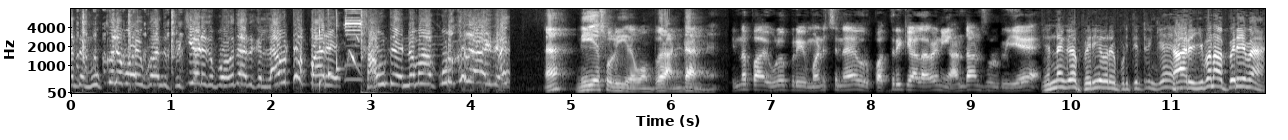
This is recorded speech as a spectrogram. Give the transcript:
அந்த முக்குல போய் உட்கார்ந்து பிச்சை எடுக்க போகுது அதுக்கு லவுட்ட பாரு. சவுண்ட் என்னமா குடுக்குதா இது? நீயே சொல்லிக்கிற உன் பேர் அண்டான்னு. என்னப்பா இவ்வளவு பெரிய மனுஷனை ஒரு பத்திரிக்கையாளரை நீ அண்டான்னு சொல்றியே? என்னங்க பெரியவரை இப்படி திட்டுறீங்க? யாரு இவனா பெரியவன்?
